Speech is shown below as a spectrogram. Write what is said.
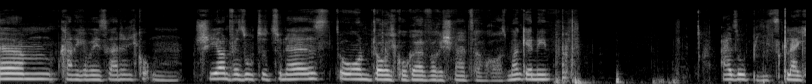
Ähm, kann ich aber jetzt gerade nicht gucken. Shion versuchte zunächst und doch, ich gucke einfach, ich schneide es einfach raus. Man kennt ihn. Also, bis gleich.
